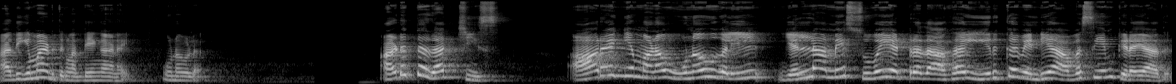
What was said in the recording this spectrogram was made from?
அதிகமாக எடுத்துக்கலாம் தேங்காய் எண்ணெய் உணவில். அடுத்ததாக சீஸ். ஆரோக்கியமான உணவுகளில் எல்லாமே சுவையற்றதாக இருக்க வேண்டிய அவசியம் கிடையாது.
